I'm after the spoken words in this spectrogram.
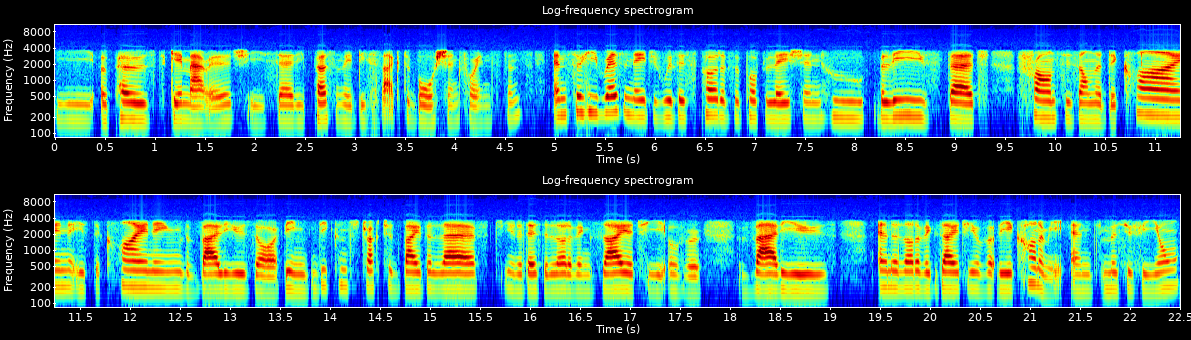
He opposed gay marriage. He said he personally disliked abortion, for instance. And so he resonated with this part of the population who believes that France is on the decline, is declining, the values are being deconstructed by the left. You know, there's a lot of anxiety over values and a lot of anxiety over the economy. And Monsieur Fillon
